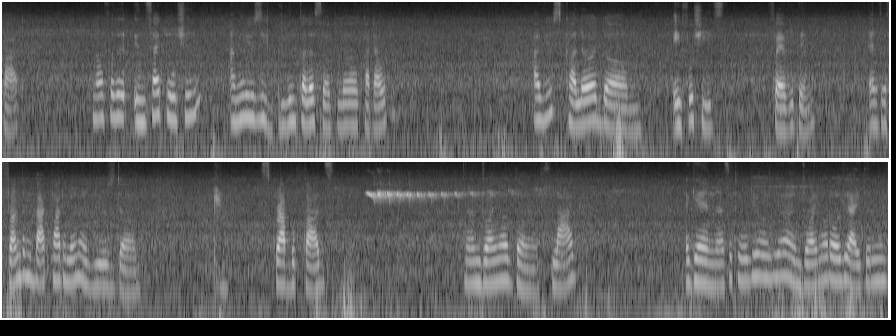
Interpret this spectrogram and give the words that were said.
part. Now for the inside portion I'm going to use the green color circular cutout. I've used colored um, A4 sheets for everything. And for the front and the back part alone I've used uh, scrapbook cards. Now I'm drawing out the flag. Again as I told you earlier I'm drawing out all the items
